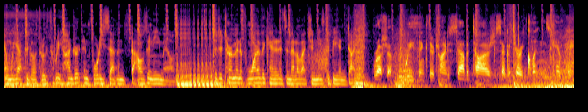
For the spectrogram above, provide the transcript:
and we have to go through 347,000 emails to determine if one of the candidates in that election needs to be indicted. Russia. We think they're trying to sabotage Secretary Clinton's campaign.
